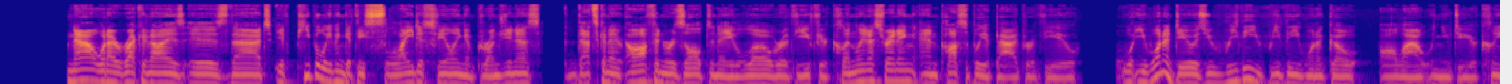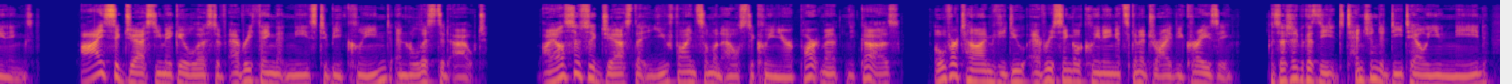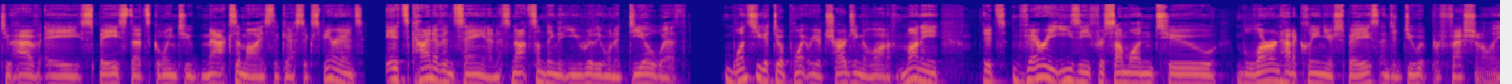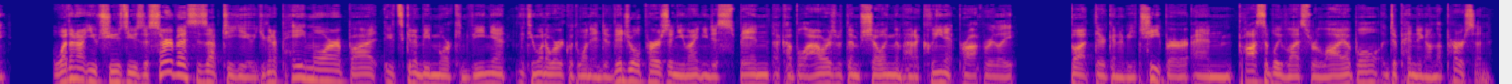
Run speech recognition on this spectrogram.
Now, what I recognize is that if people even get the slightest feeling of grunginess, that's going to often result in a low review for your cleanliness rating and possibly a bad review. What you want to do is you really, really want to go all out when you do your cleanings. I suggest you make a list of everything that needs to be cleaned and list it out. I also suggest that you find someone else to clean your apartment because over time, if you do every single cleaning, it's going to drive you crazy. Especially because the attention to detail you need to have a space that's going to maximize the guest experience, it's kind of insane and it's not something that you really want to deal with. Once you get to a point where you're charging a lot of money, it's very easy for someone to learn how to clean your space and to do it professionally. Whether or not you choose to use a service is up to you. You're going to pay more, but it's going to be more convenient. If you want to work with one individual person, you might need to spend a couple hours with them showing them how to clean it properly, but they're going to be cheaper and possibly less reliable depending on the person.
